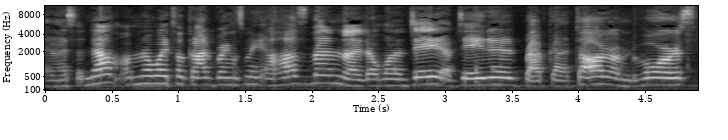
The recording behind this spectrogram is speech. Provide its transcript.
And I said, no, I'm to wait till God brings me a husband. I don't want to date. I've dated, I've got a daughter, I'm divorced.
